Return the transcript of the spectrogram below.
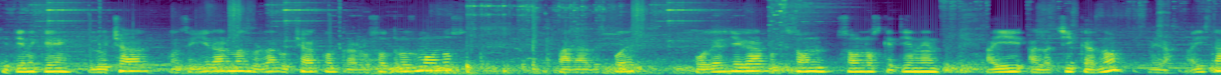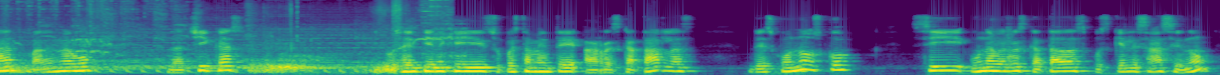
que tiene que luchar, conseguir armas, ¿verdad? Luchar contra los otros monos para después poder llegar, porque son, son los que tienen ahí a las chicas, ¿no? Mira, ahí están, va de nuevo, las chicas, y pues él tiene que ir supuestamente a rescatarlas. Desconozco si una vez rescatadas, pues qué les hace, ¿no?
